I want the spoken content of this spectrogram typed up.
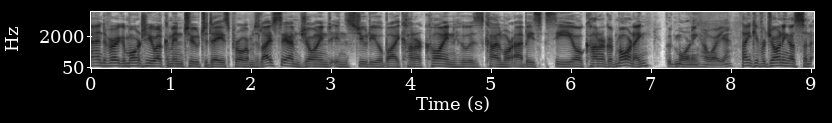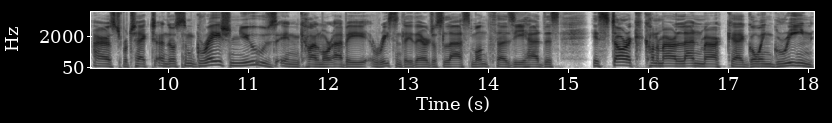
And a very good morning to you. Welcome into today's programme. Delighted to say I'm joined in studio by Conor Coyne, who is Kylemore Abbey's CEO. Conor, good morning. Good morning. How are you? Thank you for joining us on Ours to Protect. And there was some great news in Kylemore Abbey recently, there just last month, as he had this historic Connemara landmark uh, going green.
